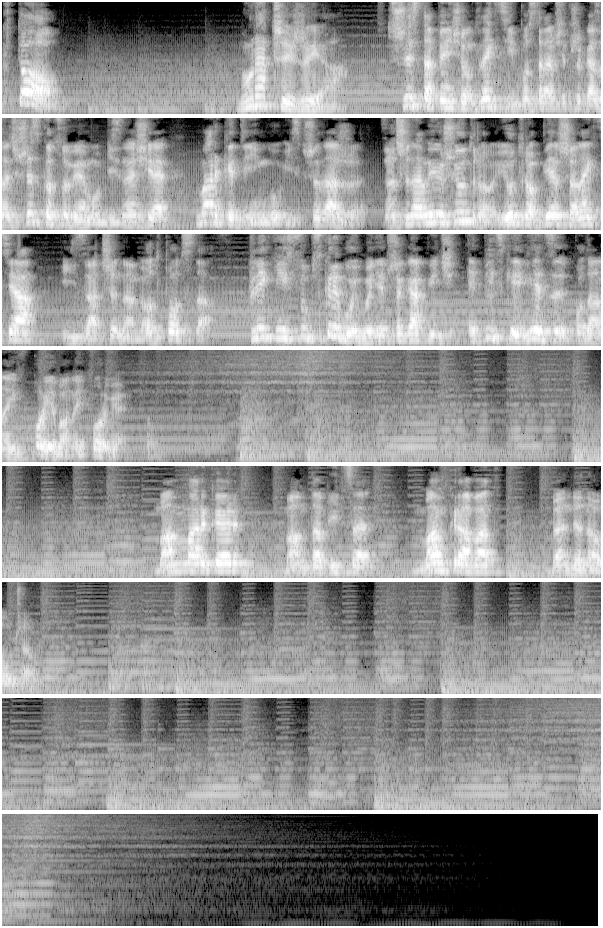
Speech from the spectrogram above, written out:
Kto? No raczej, że ja. W 350 lekcji postaram się przekazać wszystko, co wiem o biznesie, marketingu i sprzedaży. Zaczynamy już jutro. Jutro pierwsza lekcja i zaczynamy od podstaw. Kliknij subskrybuj, by nie przegapić epickiej wiedzy podanej w pojebanej formie. Mam marker, mam tablicę, mam krawat, będę nauczał.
